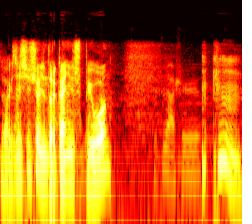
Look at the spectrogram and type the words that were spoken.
Так, здесь еще один драконит шпион.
